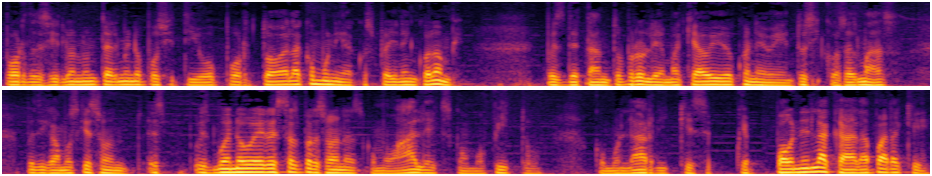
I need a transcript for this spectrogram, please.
por decirlo en un término positivo, por toda la comunidad cosplayer en Colombia. Pues de tanto problema que ha habido con eventos y cosas más, pues digamos que son, es, bueno ver a estas personas como Alex, como Fito, como Larry, que, se, que ponen la cara para que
